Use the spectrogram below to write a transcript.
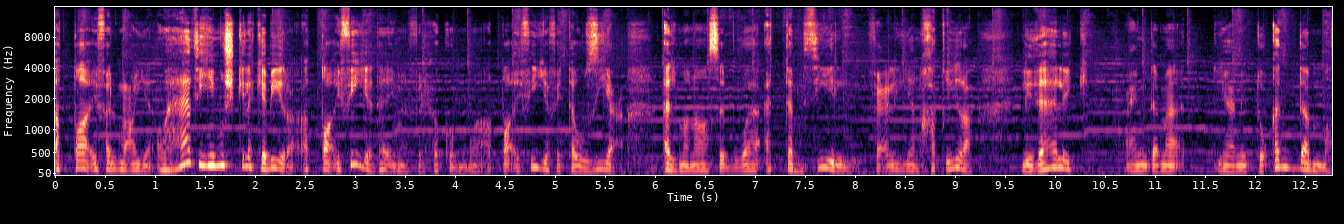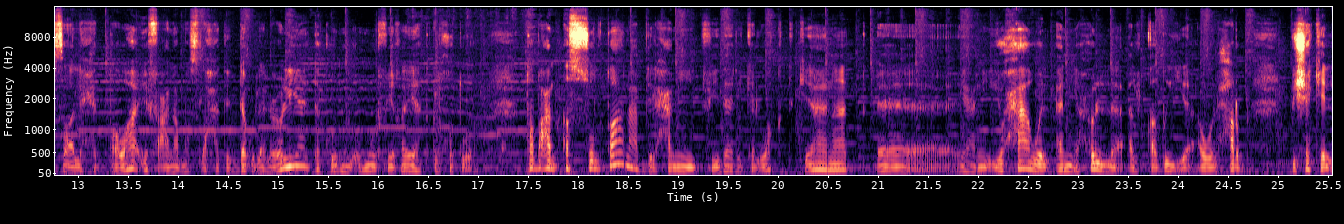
الطائفة المعينة. وهذه مشكلة كبيرة الطائفية دائما في الحكم والطائفية في توزيع المناصب والتمثيل فعليا خطيرة. لذلك عندما يعني تقدم مصالح الطوائف على مصلحة الدولة العليا تكون الأمور في غاية الخطورة. طبعا السلطان عبد الحميد في ذلك الوقت كانت آه، يعني يحاول أن يحل القضية أو الحرب بشكل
